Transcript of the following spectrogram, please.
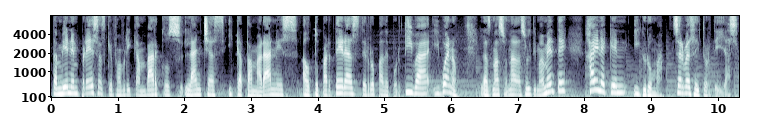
también empresas que fabrican barcos, lanchas y catamaranes, autoparteras de ropa deportiva y bueno, las más sonadas últimamente, Heineken y Gruma, cerveza y tortillas.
